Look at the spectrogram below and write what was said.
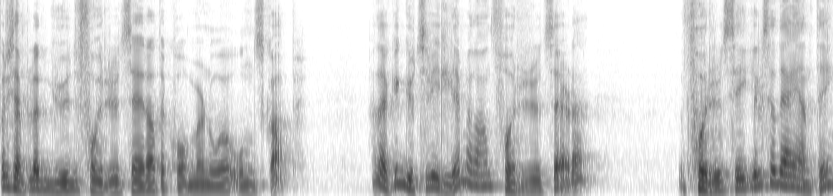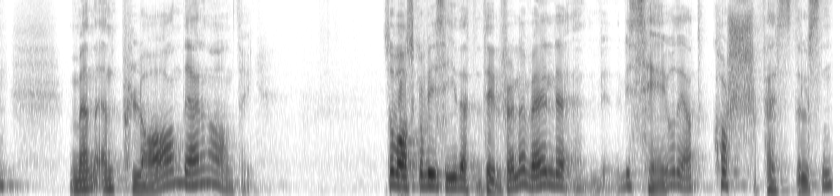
F.eks. At Gud forutser at det kommer noe ondskap. Det er jo ikke Guds vilje, men han forutser det. Forutsigelse, det er én ting. Men en plan, det er en annen ting. Så hva skal vi si i dette tilfellet? Vel, vi ser jo det at korsfestelsen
